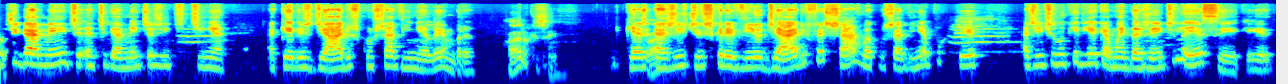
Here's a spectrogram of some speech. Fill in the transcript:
antigamente, antigamente a gente tinha aqueles diários com chavinha, lembra? Claro que sim. Que a, claro. a gente escrevia o diário e fechava com chavinha porque a gente não queria que a mãe da gente lesse, que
